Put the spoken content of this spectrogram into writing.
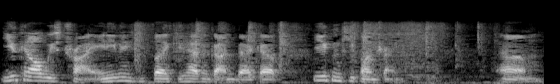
you can always try, and even if you feel like you haven't gotten back up, you can keep on trying. Um,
